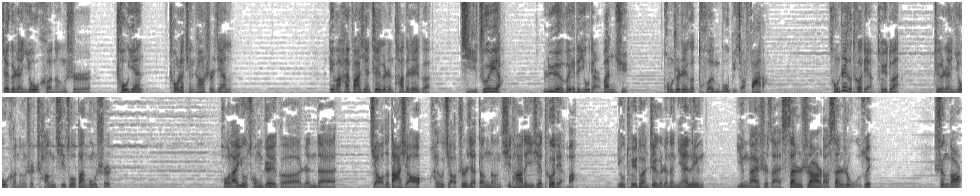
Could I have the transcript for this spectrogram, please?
这个人有可能是抽烟抽了挺长时间了。另外还发现这个人他的这个脊椎啊，略微的有点弯曲，同时这个臀部比较发达。从这个特点推断，这个人有可能是长期坐办公室的。后来又从这个人的脚的大小，还有脚指甲等等其他的一些特点吧，又推断这个人的年龄应该是在三十二到三十五岁，身高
